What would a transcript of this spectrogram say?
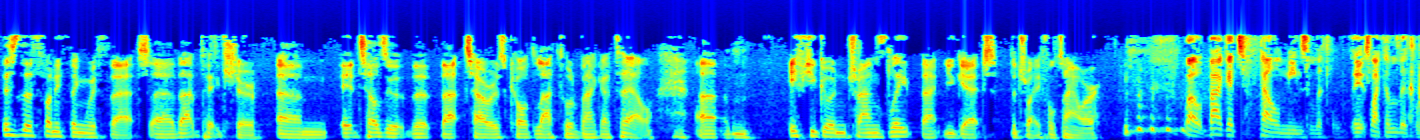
This is the funny thing with that uh, that picture. Um, it tells you that that tower is called La Tour Bagatelle. Um, if you go and translate that, you get the Trifle Tower. Well, bagatelle means little. It's like a little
